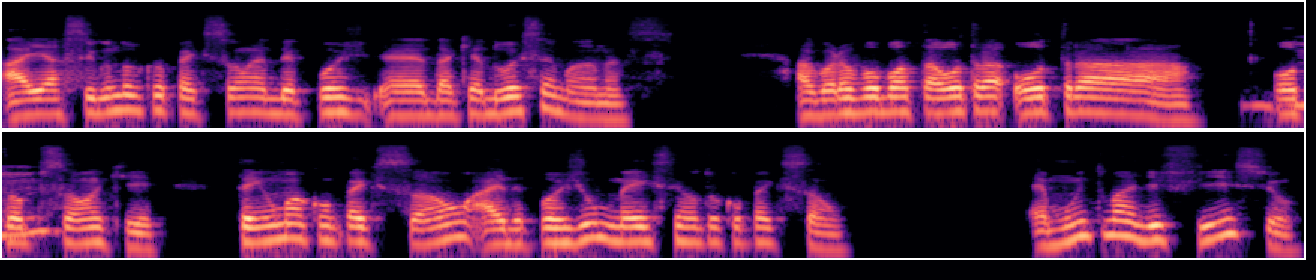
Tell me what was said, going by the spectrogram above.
Aí a segunda competição é depois, é daqui a duas semanas. Agora eu vou botar outra, outra, outra uhum. opção aqui. Tem uma competição, aí depois de um mês tem outra competição. É muito mais difícil,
